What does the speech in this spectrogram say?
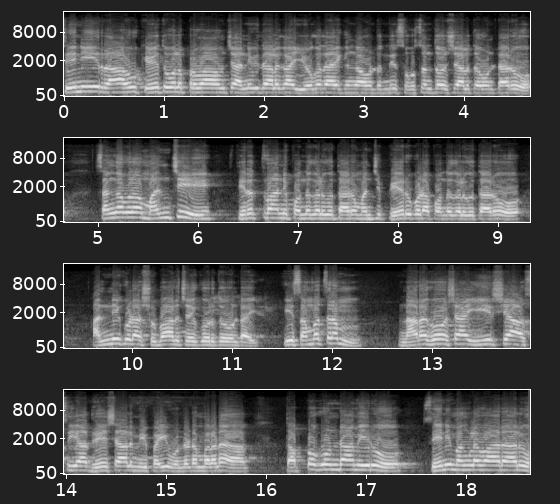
శని రాహు కేతువుల ప్రభావం అన్ని విధాలుగా యోగదాయకంగా ఉంటుంది. సుఖ సంతోషాలతో ఉంటారు. సంఘంలో మంచి స్థిరత్వాన్ని పొందగలుగుతారు. మంచి పేరు కూడా పొందగలుగుతారు. అన్నీ కూడా శుభాలు చేకూరుతూ ఉంటాయి. ఈ సంవత్సరం నరఘోష ఈర్ష్య అసూయ ద్వేషాలు మీపై ఉండడం వలన తప్పకుండా మీరు శని మంగళవారాలు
